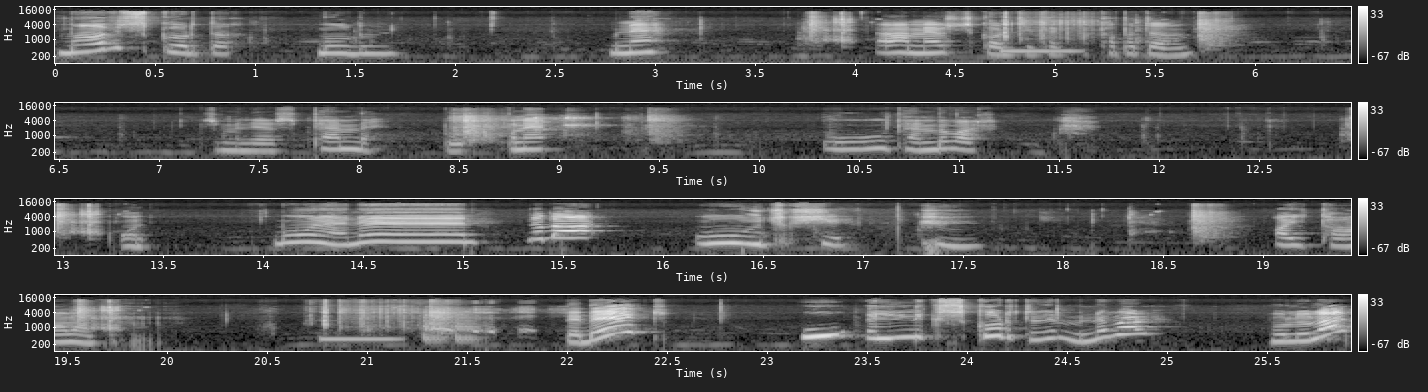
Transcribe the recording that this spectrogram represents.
Mavi sigorta. Buldum. Bu ne? Aa mouse tak- kapatalım. Şimdi diğer pembe. Bu, bu ne? Oo pembe var. O, bu ne lan? Ne be? Oo üç kişi. Ay tamam. Bebek? Oo elindeki sigorta değil mi? Ne var? Ne oluyor lan?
